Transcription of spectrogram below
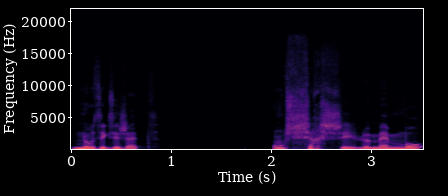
nos exégètes ont cherché le même mot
